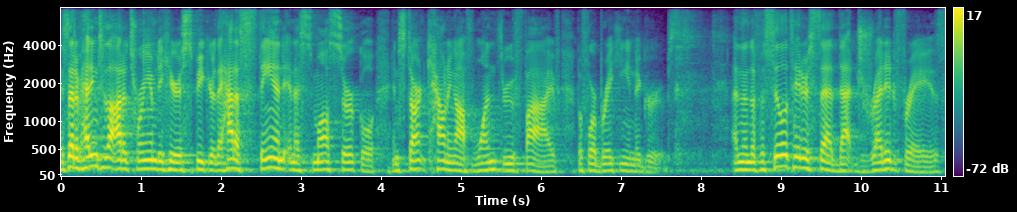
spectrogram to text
Instead of heading to the auditorium to hear a speaker, they had us stand in a small circle and start counting off one through five before breaking into groups. And then the facilitator said that dreaded phrase,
